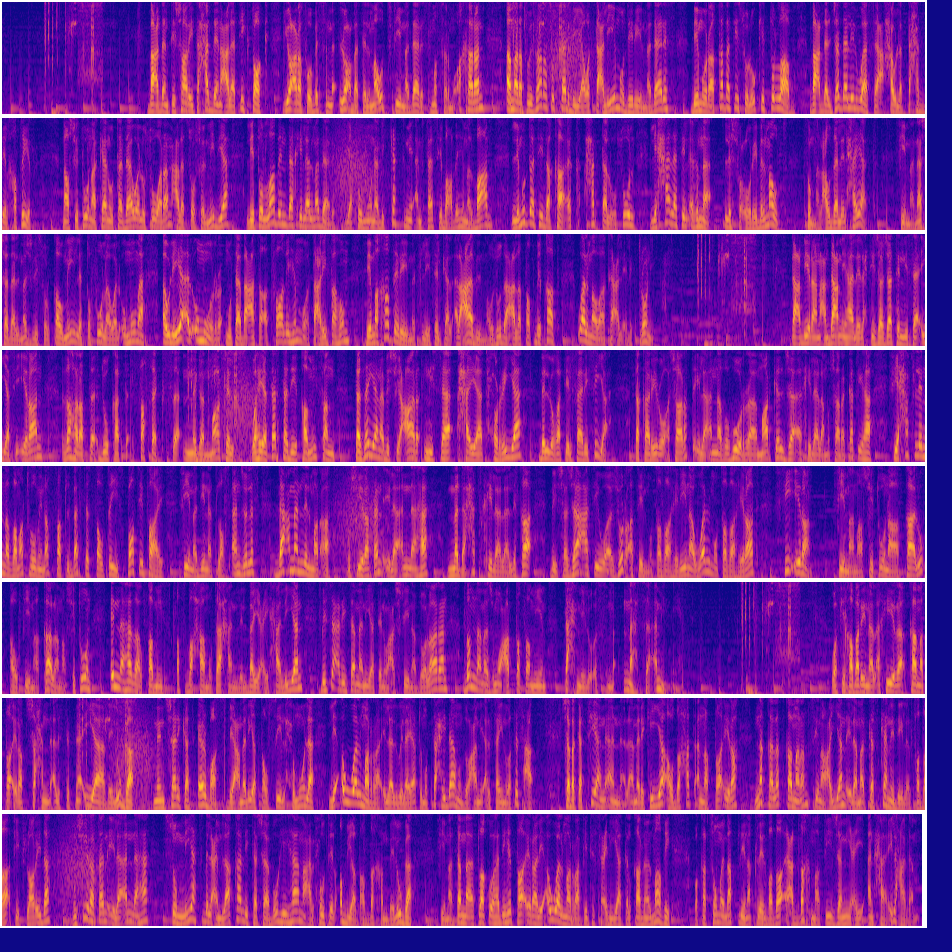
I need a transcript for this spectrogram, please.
بعد انتشار تحد على تيك توك يعرف باسم لعبة الموت في مدارس مصر مؤخرا أمرت وزارة التربية والتعليم مديري المدارس بمراقبة سلوك الطلاب بعد الجدل الواسع حول التحدي الخطير. ناشطون كانوا تداولوا صورا على ال social media لطلاب داخل المدارس يقومون بكتم أنفاس بعضهم البعض لمدة دقائق حتى الوصول لحالة الإغماء للشعور بالموت. ثم العودة للحياة. فيما ناشد المجلس القومي للطفولة والأمومة أولياء الأمور متابعة أطفالهم وتعريفهم بمخاطر مثل تلك الألعاب الموجودة على التطبيقات والمواقع الإلكترونية. تعبيرا عن دعمها للاحتجاجات النسائية في إيران ظهرت دوقة ساسكس ميغان ماركل وهي ترتدي قميصا تزين بشعار نساء حياة حرية باللغة الفارسية. تقارير أشارت إلى أن ظهور ماركل جاء خلال مشاركتها في حفل نظمته منصة البث الصوتي سبوتيفاي في مدينة لوس أنجلوس دعما للمرأة مشيرة إلى أنها مدحت خلال اللقاء بشجاعة وجرأة المتظاهرين والمتظاهرات في إيران. فيما ناشطون قالوا أو فيما قال ناشطون إن هذا القميص أصبح متاحا للبيع حاليا بسعر 28 دولارا ضمن مجموعة تصاميم تحمل اسم مهسا أميني. وفي خبرنا الأخير قامت طائرة الشحن الاستثنائية بيلوغا من شركة إيرباص بعملية توصيل حمولة لأول مرة إلى الولايات المتحدة منذ عام 2009 شبكة سي أن أن الأمريكية أوضحت أن الطائرة نقلت قمرا صناعيا إلى مركز كينيدي للفضاء في فلوريدا مشيرة إلى أنها سميت بالعملاقة لتشابهها مع الحوت الأبيض الضخم بلوغا. فيما تم إطلاق هذه الطائرة لأول مرة في تسعينيات القرن الماضي وقد صممت لنقل البضائع الضخمة في جميع أنحاء العالم.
